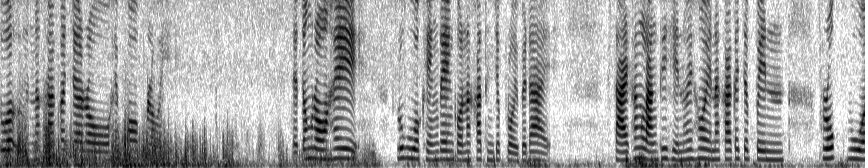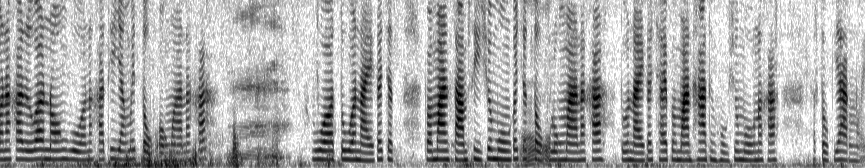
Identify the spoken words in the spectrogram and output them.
ตัวอื่นนะคะก็จะรอให้พ่อปล่อย แต่ต้องรอให้ลูกวัวแข็งแรงก่อนนะคะ ถึงจะปล่อยไปได้ สายข้างหลังที่เห็นห้อยๆนะคะ ก็จะเป็นรกวัวนะคะ หรือว่าน้องวัวนะคะที่ยังไม่ตกออกมานะคะ วัวตัวไหนก็จะประมาณ 3-4 ชั่วโมงก็จะตกลงมานะคะ ตัวไหนก็ใช้ประมาณ 5-6 ชั่วโมงนะคะ ถ้าตกยากหน่อย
